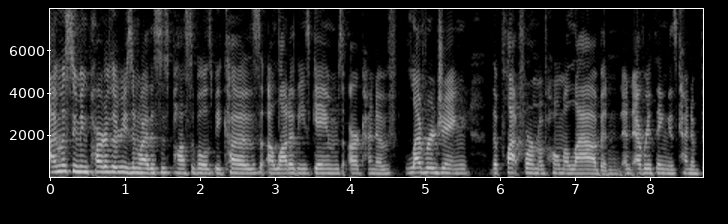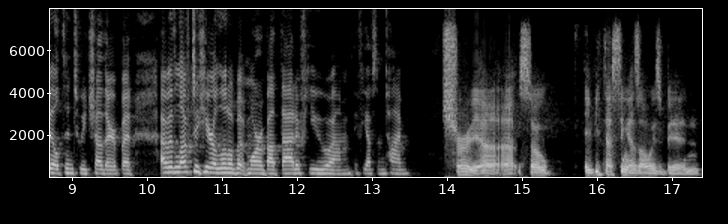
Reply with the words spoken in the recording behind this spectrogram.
I'm assuming part of the reason why this is possible is because a lot of these games are kind of leveraging the platform of Homa Lab and, and everything is kind of built into each other. But I would love to hear a little bit more about that if you um, if you have some time. Sure. Yeah. Uh, so A/B testing has always been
